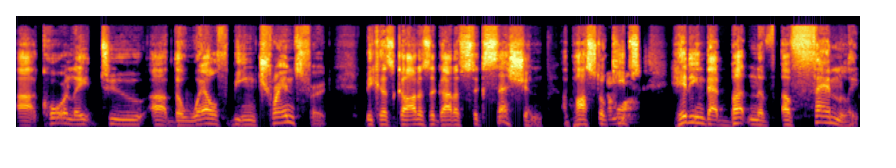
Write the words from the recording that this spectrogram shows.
uh, correlate to uh, the wealth being transferred? Because God is a God of succession. Apostle Come keeps hitting that button of, of family.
